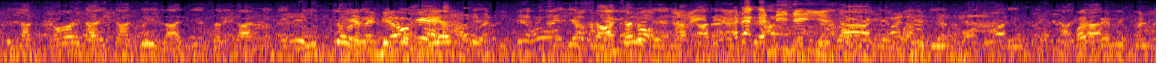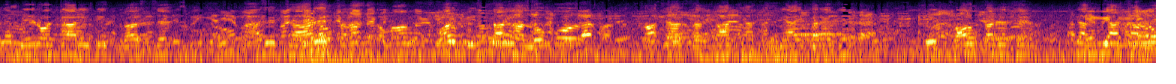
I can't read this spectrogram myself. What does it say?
છેલ્લા ત્રણ દાયકાથી રાજ્ય સરકારની જે નીતિઓ નીયત છે અને જે શાસન છે એના કારણે પ્રજા આજે મંદી, મોંઘવારી ભ્રષ્ટાચાર અને બેરોજગારીથી ત્રસ્ત છે આજે ચારે તરફ તમામ વર્ગ વિસ્તારના લોકો સાથે આ સરકાર ક્યાંક અન્યાય કરે છે ભેદભાવ કરે છે. અને અત્યાચારનો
